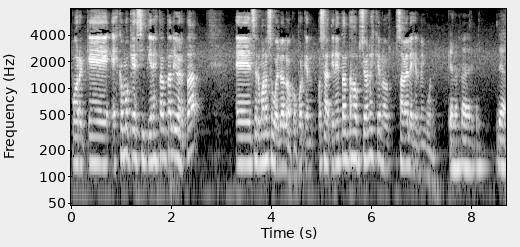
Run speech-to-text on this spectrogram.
Porque es como que si tienes tanta libertad, eh, el ser humano se vuelve loco. Porque, o sea, tiene tantas opciones que no sabe elegir ninguna. Que no sabe. Ya.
